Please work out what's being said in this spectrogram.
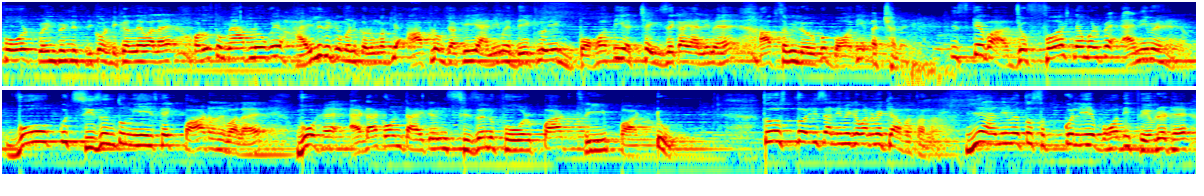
फोर ट्वेंटी को निकलने वाला है। और दोस्तों, मैं आप लोगों को ये हाईली रिकमेंड करूँगा कि आप लोग जाके ये एनिमे देख लो। ये बहुत ही अच्छा इसे का एनिमे है। आप सभी लोगों को बहुत ही अच्छा लगेगा। इसके बाद जो फ़र्स्ट नंबर पे एनिमे है, वो कुछ सीज़न तो नहीं है, इसका एक पार्ट आने वाला है। वो है attack on titan season four part three part two तो दोस्तों, इस एनीमे के बारे में क्या बताना? ये एनीमे तो सबको लिए बहुत ही फेवरेट है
